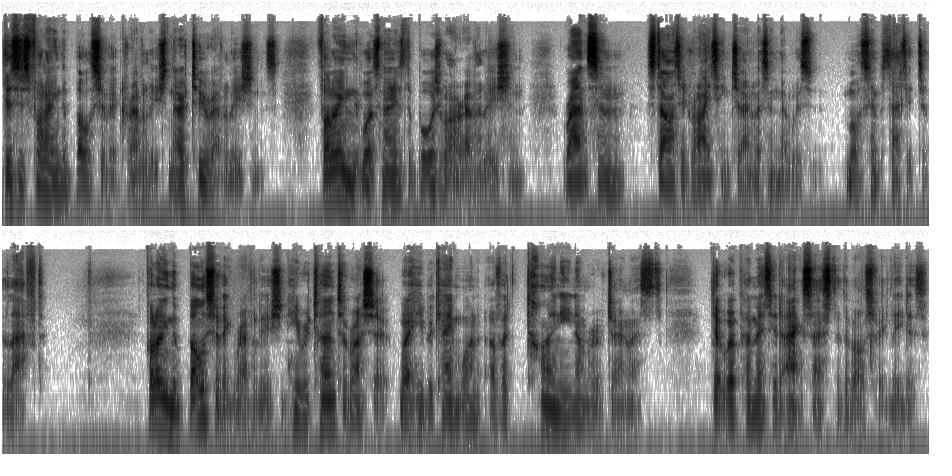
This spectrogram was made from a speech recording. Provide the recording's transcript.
this is following the Bolshevik Revolution. There are two revolutions. Following what's known as the Bourgeois Revolution, Ransome started writing journalism that was more sympathetic to the left. Following the Bolshevik Revolution, he returned to Russia, where he became one of a tiny number of journalists that were permitted access to the Bolshevik leaders.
